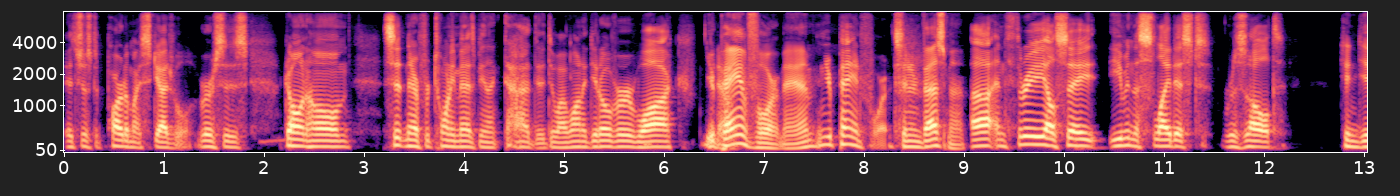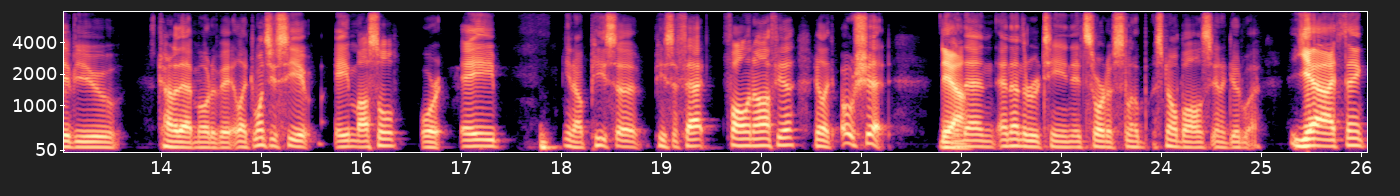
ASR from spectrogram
it's just a part of my schedule versus going home, sitting there for 20 minutes, being like, God, dude, do I want to get over, walk? You You're know, paying for it, man. and you're paying for it. It's an investment. Uh, and three, I'll say even the slightest result can give you kind of that motivate. Like once you see a muscle or a you know piece of piece of fat falling off you, you're like, oh shit. Yeah. And then and then the routine it sort of snow, snowballs in a good way. yeah, I think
